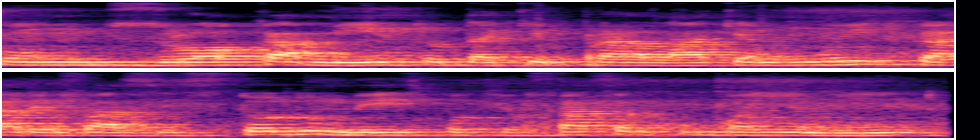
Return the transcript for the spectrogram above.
com deslocamento daqui para lá, que é muito caro, eu faço isso todo mês, porque eu faço acompanhamento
